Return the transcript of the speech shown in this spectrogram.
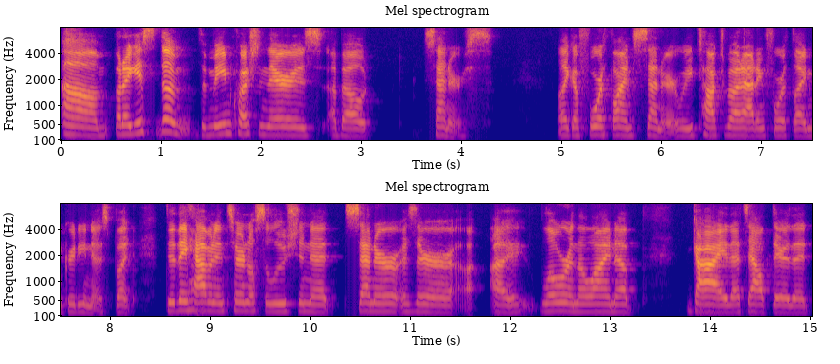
Um, but I guess the the main question there is about centers like a fourth line center. We talked about adding fourth line grittiness, but do they have an internal solution at center? Is there a, a lower in the lineup guy that's out there that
